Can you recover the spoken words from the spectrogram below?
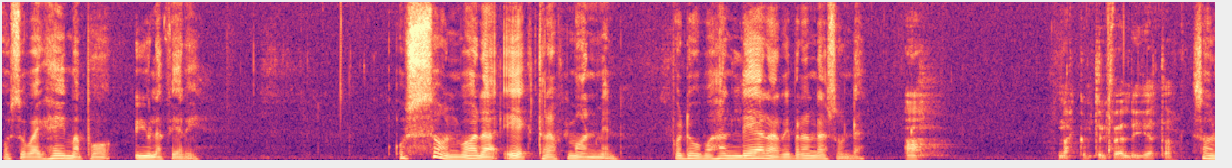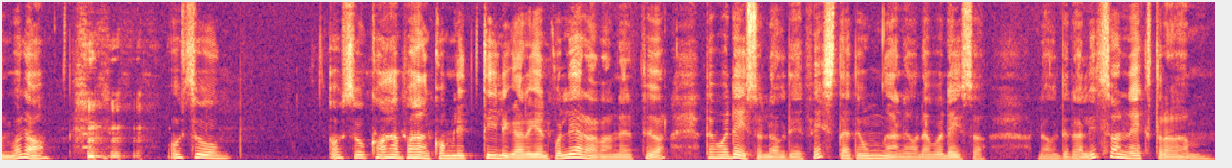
Og så var jeg hjemme på juleferie. Og sånn var det jeg traff mannen min. For da var han lærer i Brandasundet. Ah. Snakk om tilfeldigheter. Sånn var det. og så, og så han, for han kom litt tidligere igjen for lærerne før. Det var de som lagde fester til ungene, og det var de som lagde det litt sånn ekstra. um,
